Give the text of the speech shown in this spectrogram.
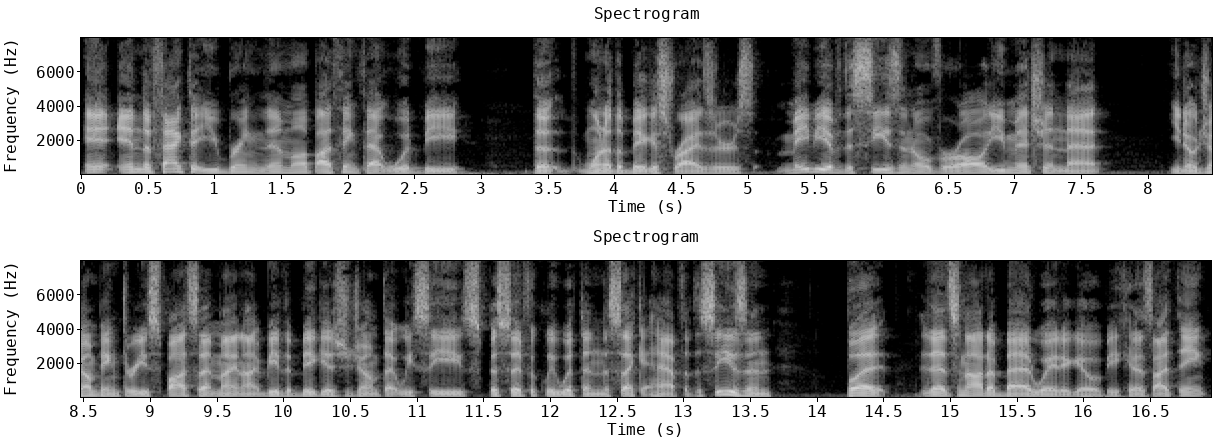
in, in the fact that you bring them up, I think that would be the one of the biggest risers, maybe of the season overall. You mentioned that you know jumping three spots that might not be the biggest jump that we see specifically within the second half of the season, but that's not a bad way to go because I think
